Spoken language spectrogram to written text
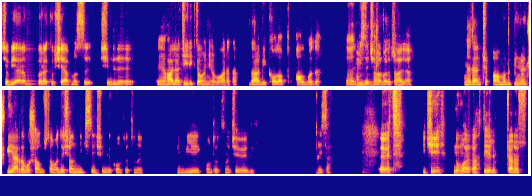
İşte bir ara bırakıp şey yapması. Şimdi de e, hala G League'de oynuyor bu arada. Daha bir collab almadı. Yani Ama biz de çağırmadık hala. Neden almadık bilmiyorum çünkü yer de boşalmıştı ama Deşan Nix'in şimdi kontratını NBA kontratına çevirdik. Neyse. Evet. iki numara diyelim. Canöz.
